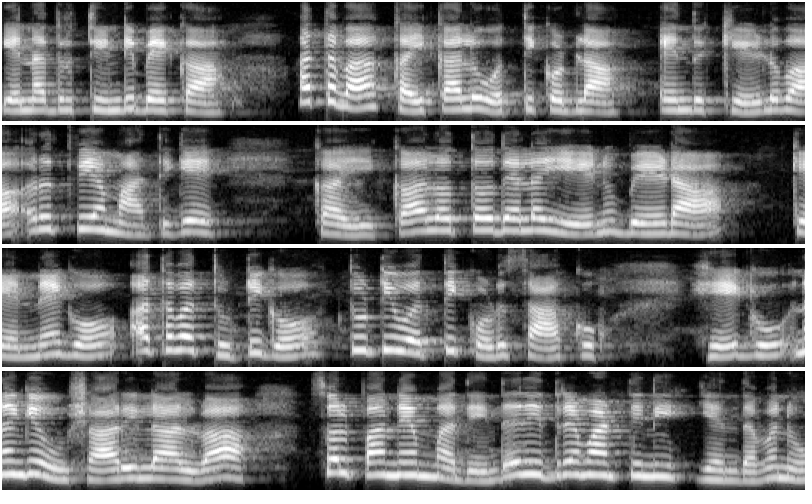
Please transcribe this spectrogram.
ಏನಾದರೂ ತಿಂಡಿ ಬೇಕಾ? ಅಥವಾ ಕೈಕಾಲು ಒತ್ತಿಕೊಡ್ಲಾ ಎಂದು ಕೇಳುವ ಋತ್ವಿಯ ಮಾತಿಗೆ, ಕೈಕಾಲು ಒತ್ತೋದೆಲ್ಲ ಏನು ಬೇಡ. ಕೆನ್ನೆಗೋ ಅಥವಾ ತುಟಿಗೋ ತುಟಿ ಒತ್ತಿ ಕೊಡು ಸಾಕು. ಹೇಗೂ? ನನಗೆ ಹುಷಾರಿಲ್ಲ ಅಲ್ವಾ? ಸ್ವಲ್ಪ ನೆಮ್ಮದಿಯಿಂದ ನಿದ್ರೆ ಮಾಡ್ತೀನಿ ಎಂದವನು.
